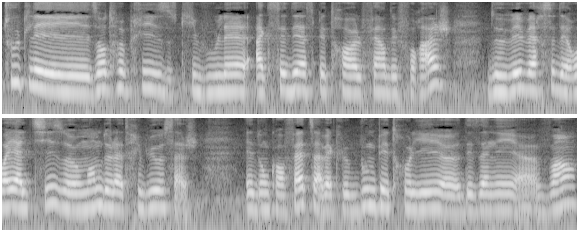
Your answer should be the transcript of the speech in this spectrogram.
Toutes les entreprises qui voulaient accéder à ce pétrole, faire des forages, devaient verser des royalties aux membres de la tribu Osage. Et donc en fait, avec le boom pétrolier euh, des années 20,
